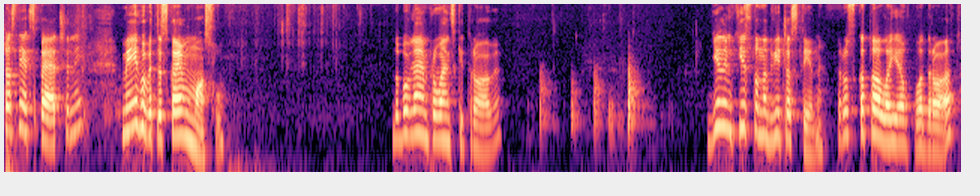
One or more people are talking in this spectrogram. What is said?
Часник спечений. Ми його витискаємо в масло. Додаємо прованські трави. Ділимо тісто на дві частини. Розкатала я в квадрат.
